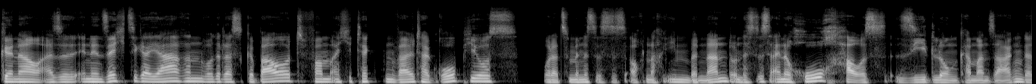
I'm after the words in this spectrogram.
Genau, also in den 60er Jahren wurde das gebaut vom Architekten Walter Gropius oder zumindest ist es auch nach ihm benannt und es ist eine Hochhaussiedlung, kann man sagen. Da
